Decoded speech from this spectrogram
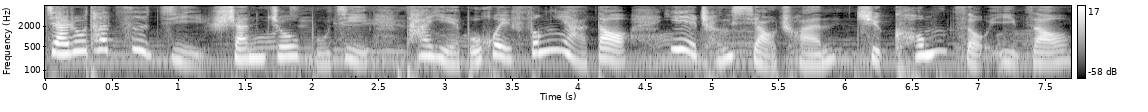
假如他自己山舟不济，他也不会风雅到夜乘小船去空走一遭。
